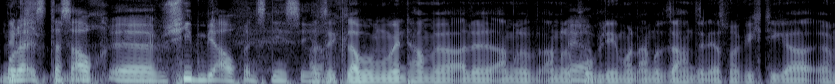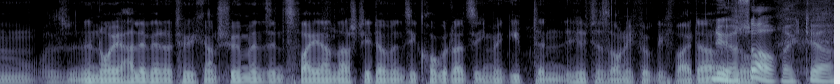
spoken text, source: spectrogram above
Oder ist das auch, äh, schieben wir auch ins nächste Jahr? Also ich glaube, im Moment haben wir alle andere, andere ja. Probleme und andere Sachen sind erstmal wichtiger. Ähm, also eine neue Halle wäre natürlich ganz schön, wenn sie in zwei Jahren da steht, aber wenn es die Crocodiles nicht mehr gibt, dann hilft das auch nicht wirklich weiter. Nee, also hast du auch recht, ja.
